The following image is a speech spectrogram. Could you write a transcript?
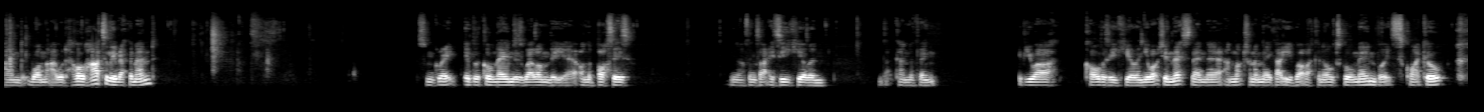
and one that I would wholeheartedly recommend. Some great biblical names as well on the uh, on the bosses. You know, things like Ezekiel and that kind of thing. If you are called Ezekiel and you're watching this, then uh, I'm not trying to make out you've got like an old school name, but it's quite cool.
